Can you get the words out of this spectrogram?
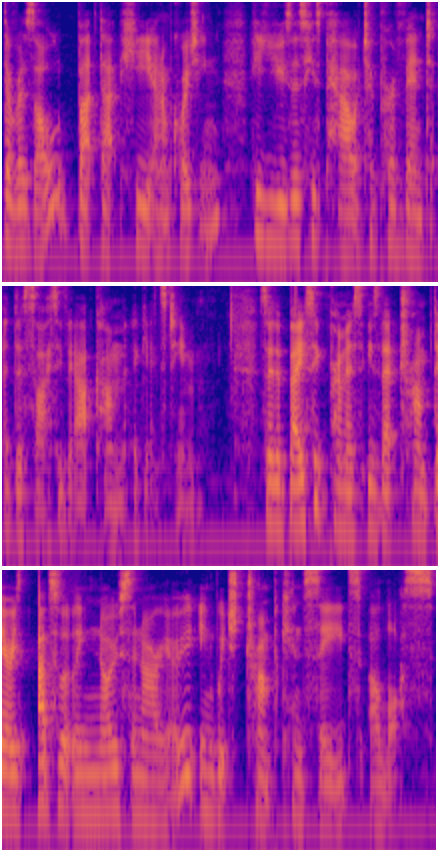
the result, but that he, and I'm quoting, he uses his power to prevent a decisive outcome against him. So the basic premise is that Trump, there is absolutely no scenario in which Trump concedes a loss.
